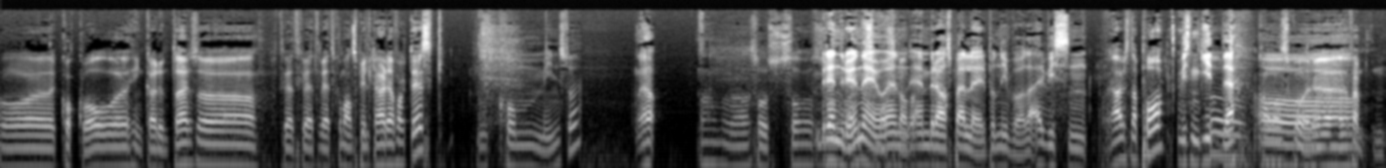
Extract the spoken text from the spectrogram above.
Og Kokkvold hinka rundt der, så vet, vet, vet ikke om han spilte helga, faktisk. Kom inn, står det. Ja. Han Så, så, så, Brennrøyen er jo en, en bra spiller på nivået der, hvis han Ja, hvis han er på, Hvis han gidder. han 15.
